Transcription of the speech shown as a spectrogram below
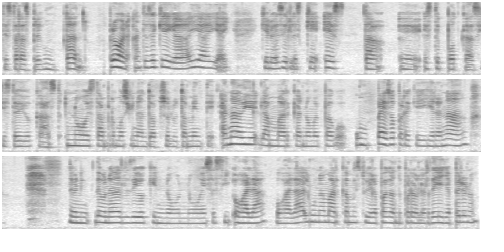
te estarás preguntando. Pero bueno, antes de que diga ay, ay, ay, quiero decirles que esta eh, este podcast y este videocast no están promocionando absolutamente a nadie. La marca no me pagó un peso para que dijera nada. De, una vez les digo que no, no es así. Ojalá, ojalá alguna marca me estuviera pagando para hablar de ella, pero no.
